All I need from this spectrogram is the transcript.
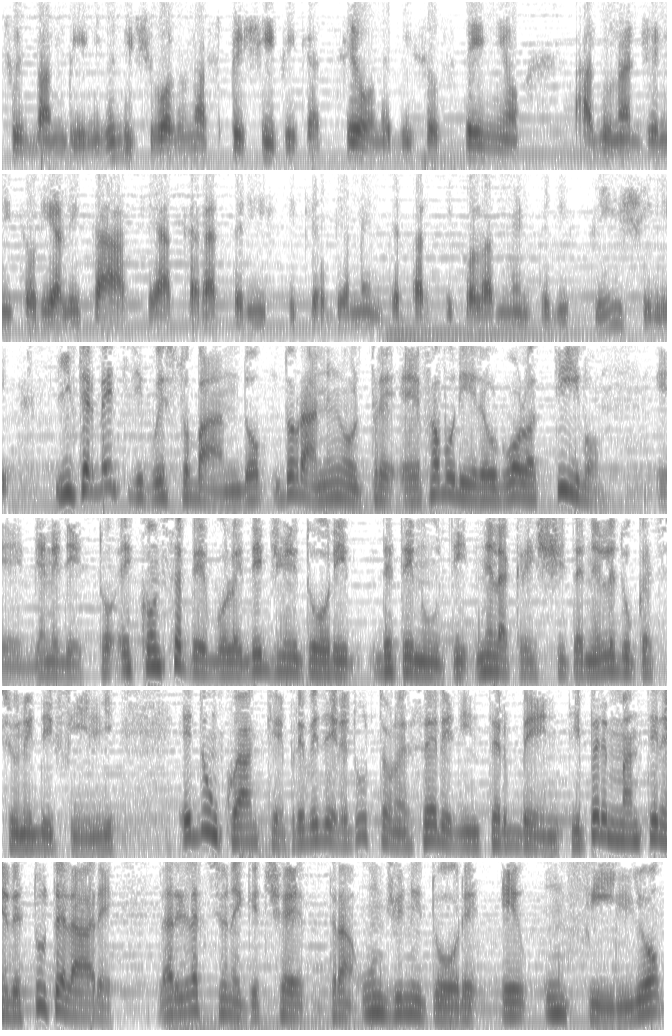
sui bambini, quindi ci vuole una specificazione di sostegno ad una genitorialità che ha caratteristiche ovviamente particolarmente difficili. Gli interventi di questo bando dovranno inoltre eh, favorire un ruolo attivo eh, viene detto, e consapevole dei genitori detenuti nella crescita e nell'educazione dei figli e dunque anche prevedere tutta una serie di interventi per mantenere e tutelare la relazione che c'è tra un genitore e un figlio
